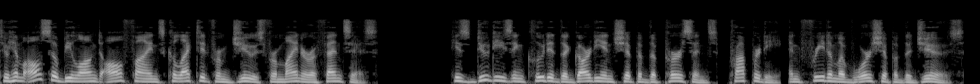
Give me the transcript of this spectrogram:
To him also belonged all fines collected from Jews for minor offences. His duties included the guardianship of the persons, property, and freedom of worship of the Jews.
